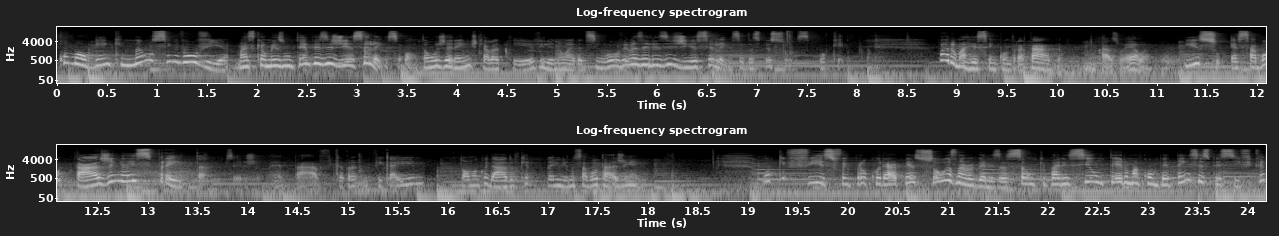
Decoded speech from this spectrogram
como alguém que não se envolvia, mas que ao mesmo tempo exigia excelência. Bom, então o gerente que ela teve, ele não era de se envolver, mas ele exigia excelência das pessoas. Ok. Para uma recém-contratada, no caso ela, isso é sabotagem à espreita. Ou seja, né, tá, fica, fica aí, toma cuidado, porque vem vindo sabotagem aí. O que fiz foi procurar pessoas na organização que pareciam ter uma competência específica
